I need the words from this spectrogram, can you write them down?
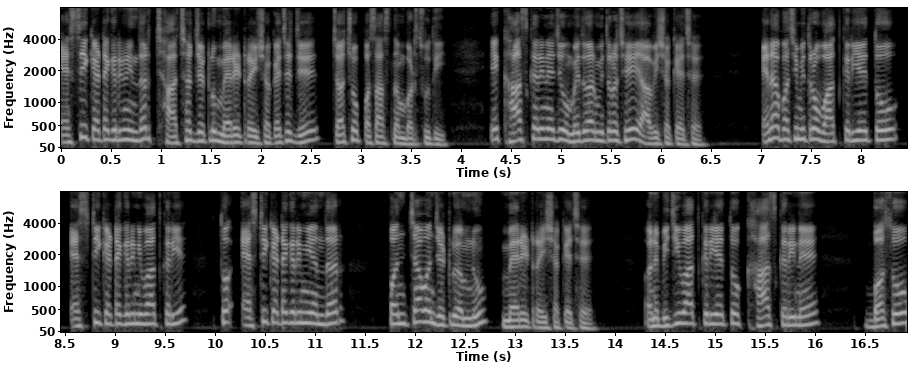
એસસી કેટેગરીની અંદર છાછઠ જેટલું મેરિટ રહી શકે છે જે ચચો પચાસ નંબર સુધી. એ ખાસ કરીને જે ઉમેદવાર મિત્રો છે એ આવી શકે છે. એના પછી મિત્રો વાત કરીએ તો એસટી કેટેગરીની વાત કરીએ, તો એસટી કેટેગરીની અંદર પંચાવન જેટલું એમનું મેરિટ રહી શકે છે. અને બીજી વાત કરીએ તો ખાસ કરીને બસો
